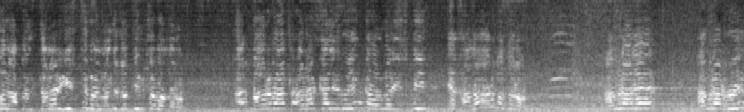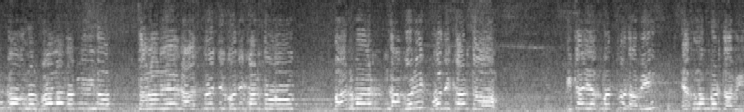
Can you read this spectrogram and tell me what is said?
হল আসল, তারার হিস্ট্রি বাংলাদেশের তিনশো বছর আর বারবার আরাকালি রোহিঙ্গা হলো হিস্ট্রি এক হাজার বছর আমরা রে, আমরা রোহিঙ্গা হলো, পয়লা দাবি হইল তারারে রাজনৈতিক অধিকার বারবার নাগরিক অধিকার দেওয়া এটাই একমাত্র দাবি, এক নম্বর দাবি।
